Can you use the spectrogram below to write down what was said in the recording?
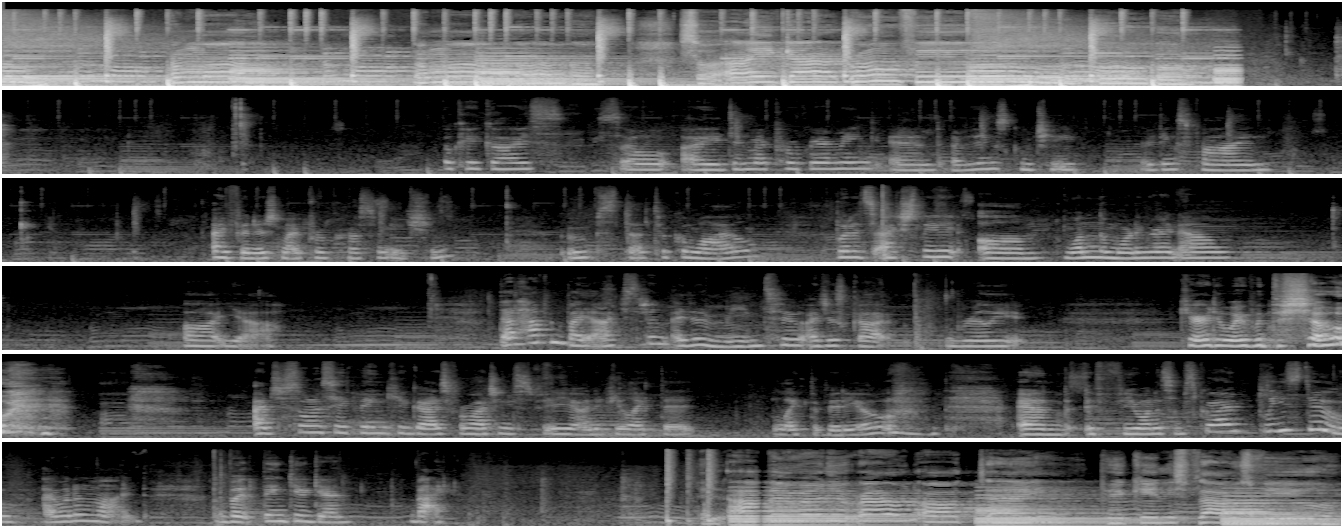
I did my programming and everything's Gucci, everything's fine. I finished my procrastination. Oops, that took a while. But it's actually um, 1 in the morning right now. Uh, yeah. That happened by accident. I didn't mean to. I just got really carried away with the show. I just want to say thank you guys for watching this video and if you liked it, like the video. and if you want to subscribe, please do. I wouldn't mind. But thank you again. Bye. And I've been running around all day Picking these flowers for you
